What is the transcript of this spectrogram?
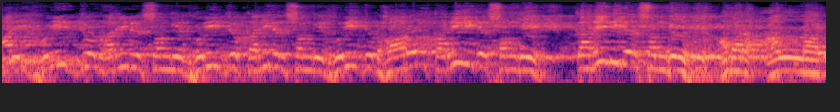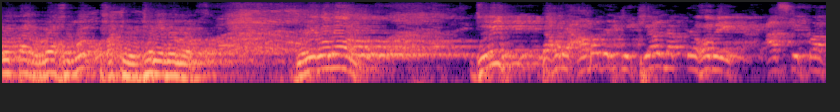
আর এই ধৈর্যধারীদের সঙ্গে, ধৈর্যকারীদের সঙ্গে ধৈর্য ধারণকারীদের সঙ্গে কারিনীদের সঙ্গে আমার আল্লাহ ও তার রহমত থাকে। ধরে বলুন। ধরে বলুন। জি? তাহলে আমাদেরকে খেয়াল রাখতে হবে। আজকে পাক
